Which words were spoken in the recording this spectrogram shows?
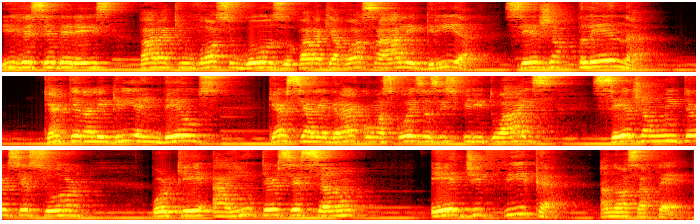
e recebereis, para que o vosso gozo, para que a vossa alegria seja plena. Quer ter alegria em Deus, quer se alegrar com as coisas espirituais, seja um intercessor, porque a intercessão edifica a nossa fé.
